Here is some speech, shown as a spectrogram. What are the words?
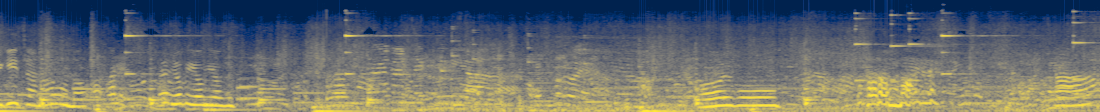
여기 있잖아 어, 나, 아, 아니, 아니 여기 여기 여기. 아이고. 사람 많네. 자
